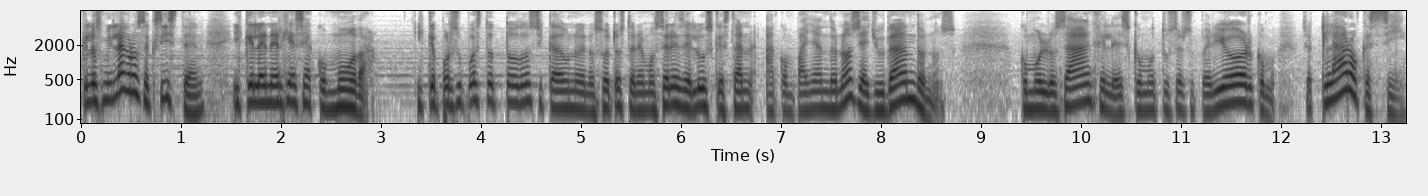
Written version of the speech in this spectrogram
que los milagros existen y que la energía se acomoda? Y que por supuesto todos y cada uno de nosotros tenemos seres de luz que están acompañándonos y ayudándonos, como los ángeles, como tu ser superior, como... O sea, claro que sí.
